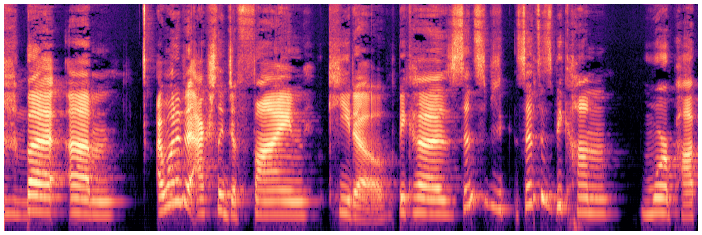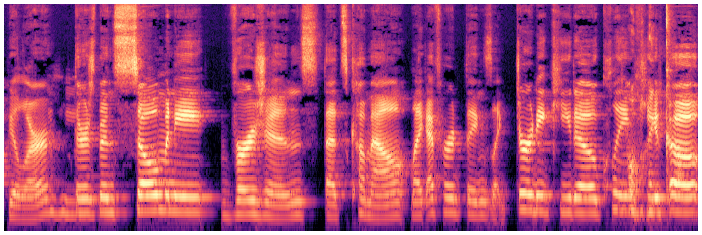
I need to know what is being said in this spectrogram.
Mm-hmm. But um, I wanted to actually define keto because since since it's become more popular. Mm-hmm. There's been so many versions that's come out. Like I've heard things like dirty keto, clean oh keto,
